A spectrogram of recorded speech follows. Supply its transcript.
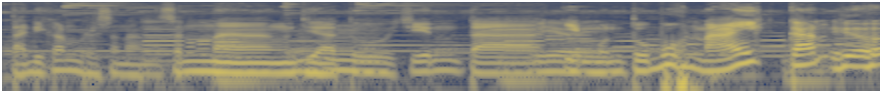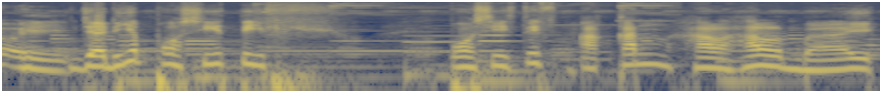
tadi kan bersenang-senang, Mm. jatuh cinta, Iya, imun tubuh naik kan, Yoi. jadinya positif. Positif akan hal-hal baik.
